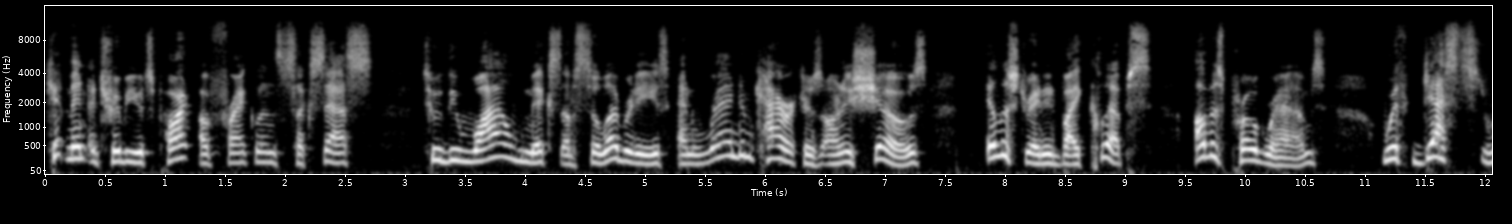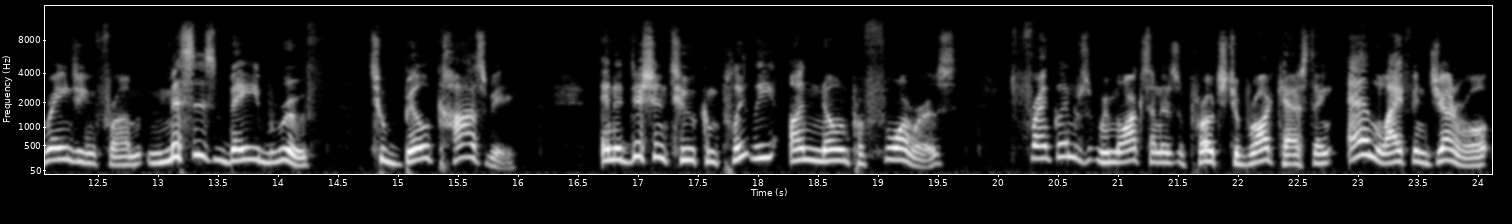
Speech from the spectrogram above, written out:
Kitman attributes part of Franklin's success to the wild mix of celebrities and random characters on his shows, illustrated by clips of his programs, with guests ranging from Mrs. Babe Ruth to Bill Cosby. In addition to completely unknown performers, Franklin's remarks on his approach to broadcasting and life in general,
